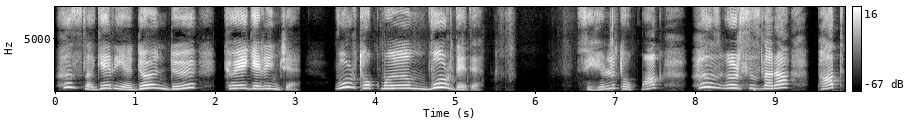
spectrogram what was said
hızla geriye döndü köye gelince. Vur tokmağım vur dedi. Sihirli tokmak hız hırsızlara pat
